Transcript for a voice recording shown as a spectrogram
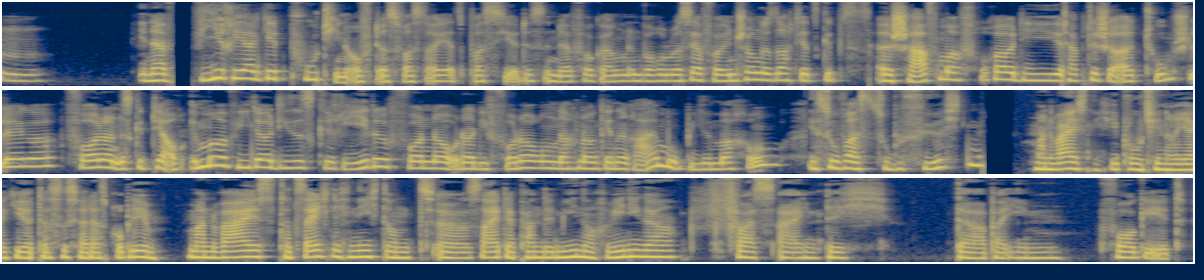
Hm. Wie reagiert Putin auf das, was da jetzt passiert ist in der vergangenen Woche? Du hast ja vorhin schon gesagt, jetzt gibt's äh, Scharfmacher, die taktische Atomschläge fordern. Es gibt ja auch immer wieder dieses Gerede von einer oder die Forderung nach einer Generalmobilmachung. Ist sowas zu befürchten? Man weiß nicht, wie Putin reagiert, das ist ja das Problem. Man weiß tatsächlich nicht und äh, seit der Pandemie noch weniger, was eigentlich da bei ihm vorgeht.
